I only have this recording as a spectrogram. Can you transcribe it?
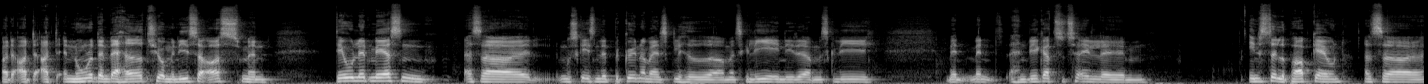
Og, og, og, og, nogle af dem, der havde Tjurmani så også, men det er jo lidt mere sådan, altså, måske sådan lidt begyndervanskelighed, og man skal lige ind i det, og man skal lige... Men, men han virker totalt øh, indstillet på opgaven. Altså,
